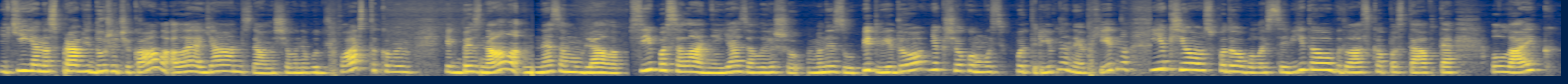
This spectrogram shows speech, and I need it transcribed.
які я насправді дуже чекала, але я не знала, що вони будуть пластиковими. Якби знала, не замовляла. Всі посилання я залишу внизу під відео, якщо комусь потрібно, необхідно. І якщо вам сподобалось це відео, будь ласка, поставте лайк.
